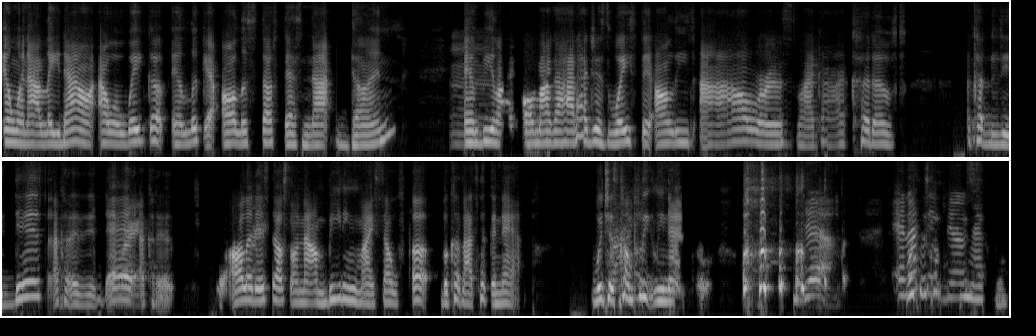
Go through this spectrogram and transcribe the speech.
And when I lay down, I will wake up and look at all the stuff that's not done and be Mhm. like, oh my God, I just wasted all these hours. Like I could have I could have did this, I could have did that, I could have all of this stuff. So now I'm beating myself up because I took a nap, which is Right. completely natural. yeah. And I Which is think there's natural.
